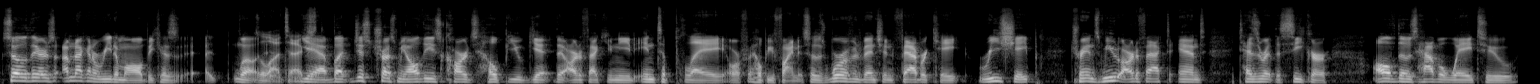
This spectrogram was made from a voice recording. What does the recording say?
So there's, I'm not going to read them all because, uh, well, a lot of text. Yeah, but just trust me, all these cards help you get the artifact you need into play or f- help you find it. So there's Whir of Invention, Fabricate, Reshape, Transmute Artifact, and Tezzeret the Seeker. All of those have a way to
